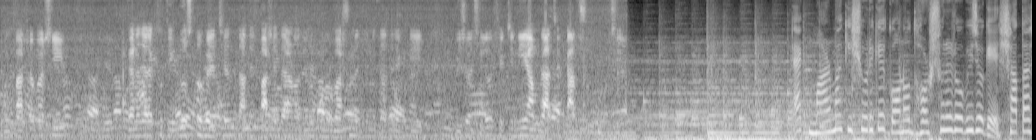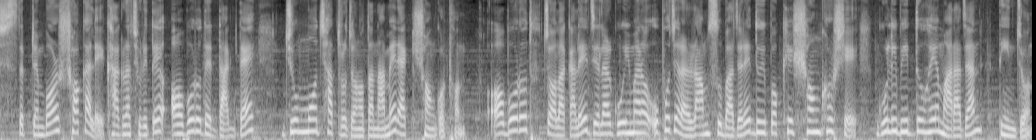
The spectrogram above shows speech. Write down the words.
এবং পাশাপাশি এখানে যারা ক্ষতিগ্রস্ত হয়েছেন, তাদের পাশে দাঁড়ানোর জন্য পুনর্বাসনের জন্য তাদের একটি বিষয় ছিল, সেটি নিয়ে আমরা আজকে কাজ শুরু করছি। এক মার্মা কিশোরীকে গণধর্ষণের অভিযোগে সাতাশ সেপ্টেম্বর সকালে খাগড়াছড়িতে অবরোধের ডাক দেয় যুম্ম ছাত্র জনতা নামের এক সংগঠন। অবরোধ চলাকালে জেলার গুইমারা উপজেলার রামসু বাজারে দুই পক্ষের সংঘর্ষে গুলিবিদ্ধ হয়ে মারা যান তিনজন।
